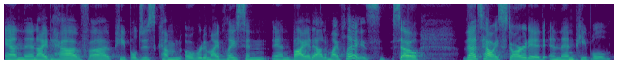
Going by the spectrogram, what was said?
And then I'd have uh, people just come over to my place and, and buy it out of my place. So that's how I started. And then people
